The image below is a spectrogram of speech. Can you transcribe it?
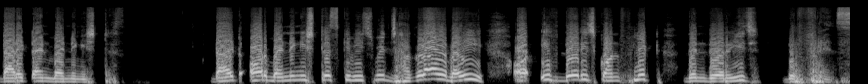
direct and bending stress direct और बेंडिंग स्ट्रेस के बीच में झगड़ा है भाई और if there is conflict then there is difference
